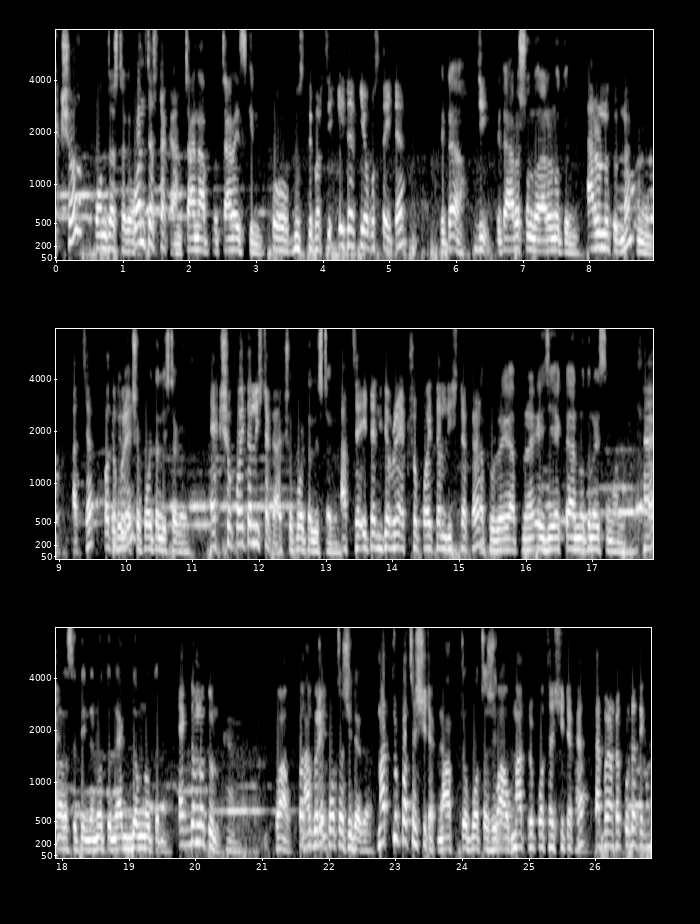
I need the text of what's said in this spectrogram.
একশো পঞ্চাশ টাকা। পঞ্চাশ টাকা। চায়না চায়না স্কিন। ও বুঝতে পারছি। এটার কি অবস্থা এটা? এটা? জি। এটা আরও সুন্দর আরও নতুন। আরও নতুন না? আচ্ছা কত করে? একশো পঁয়তাল্লিশ টাকা। একশো পঁয়তাল্লিশ টাকা? একশো পঁয়তাল্লিশ টাকা। আচ্ছা এটা নিতে পারেন টাকা। তারপরে আপনার এই যে একটা নতুন মাল হ্যাঁ। আছে তিনটা নতুন একদম নতুন। একদম নতুন? হ্যাঁ। ওয়াও কত করে? পঁচাশি টাকা। মাত্র পঁচাশি টাকা। মাত্র পঁচাশি ওয়াও টাকা। মাত্র পঁচাশি টাকা। তারপর আমরা কোনটা দেখব?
